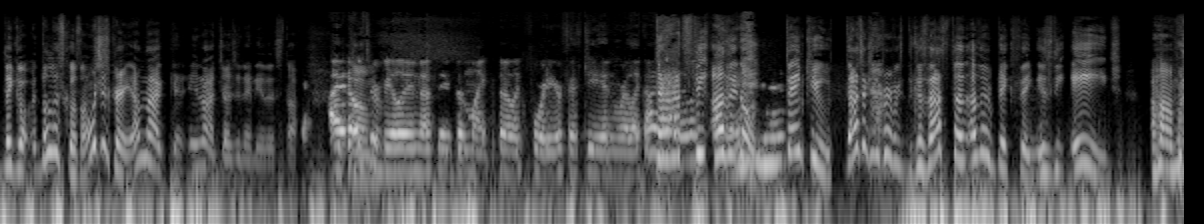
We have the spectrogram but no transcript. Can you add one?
they go the list goes on, which is great. I'm not you're not judging any of this stuff. Idols Um, revealing that they've been like they're like forty or fifty, and we're like, oh, That's they the look other no. Thank you. That's actually perfect because that's the other big thing is the age. Um,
